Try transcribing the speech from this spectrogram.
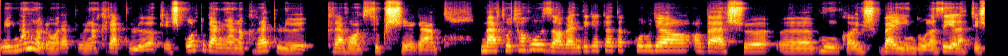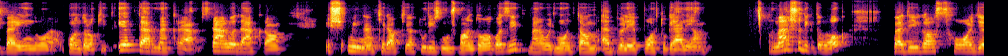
még nem nagyon repülnek repülők, és Portugáliának repülőkre van szüksége mert hogyha hozza a vendégeket, akkor ugye a, a belső ö, munka is beindul, az élet is beindul, gondolok itt éttermekre, szállodákra, és mindenkire, aki a turizmusban dolgozik, mert ahogy mondtam, ebből él Portugália. A második dolog pedig az, hogy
